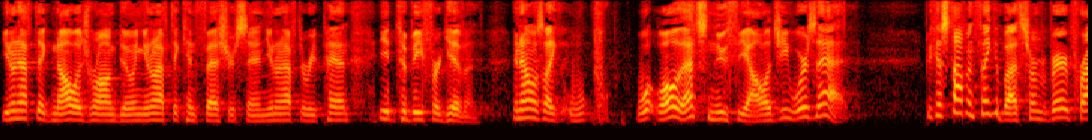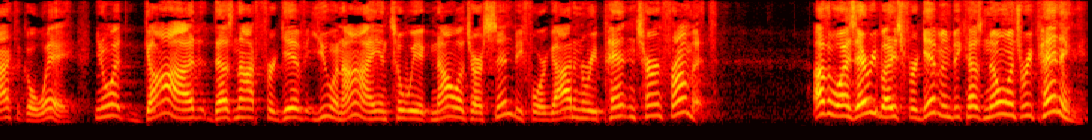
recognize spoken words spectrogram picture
You don't have to acknowledge wrongdoing. You don't have to confess your sin. You don't have to repent to be forgiven. And I was like, whoa, that's new theology. Where's that? Because stop and think about this from a very practical way. You know what? God does not forgive you and I until we acknowledge our sin before God and repent and turn from it. Otherwise, everybody's forgiven because no one's repenting.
